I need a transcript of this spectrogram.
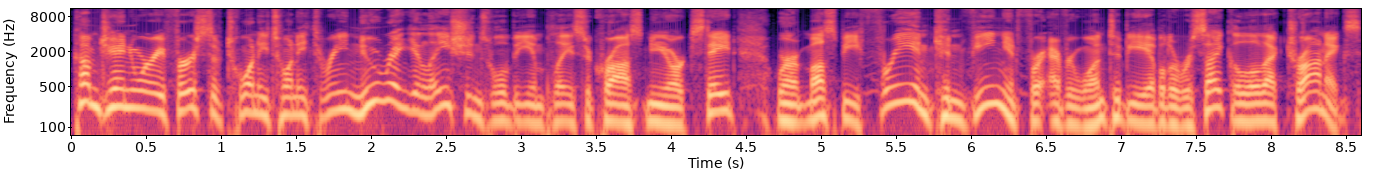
Come January 1st of 2023, new regulations will be in place across New York State where it must be free and convenient for everyone to be able to recycle electronics.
